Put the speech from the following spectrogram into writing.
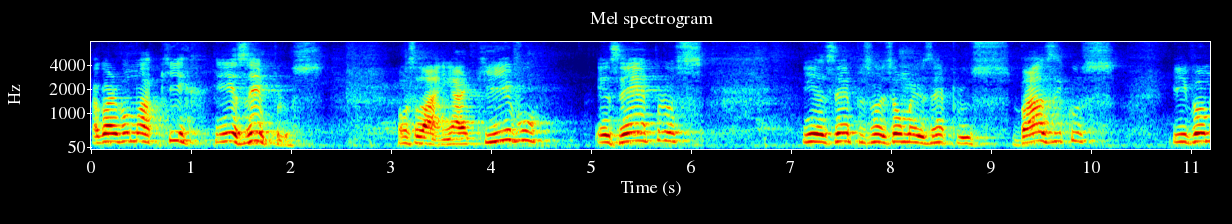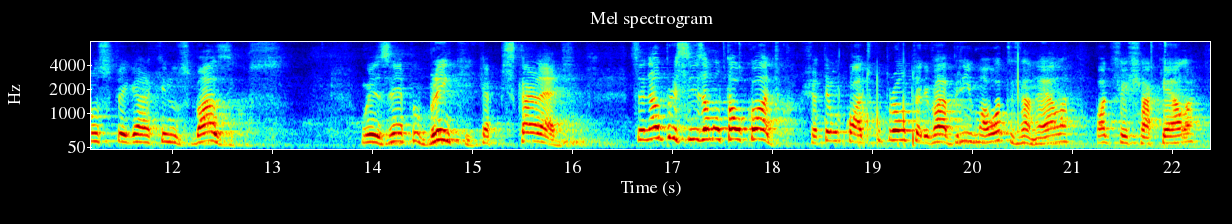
Agora vamos aqui em exemplos, vamos lá, em arquivo, exemplos, em exemplos nós vamos em exemplos básicos, e vamos pegar aqui nos básicos o exemplo Blink, que é piscar LED. Você não precisa montar o código, já tem um código pronto, ele vai abrir uma outra janela, pode fechar aquela,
